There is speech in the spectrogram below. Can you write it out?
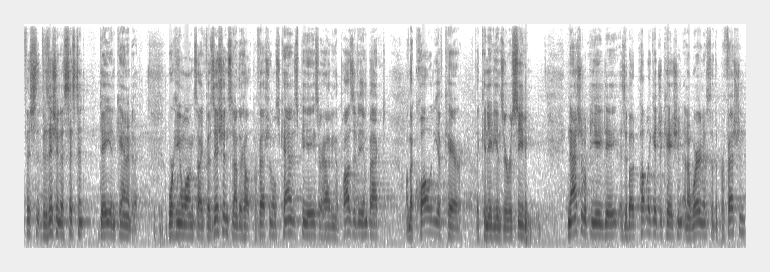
Physician Assistant Day in Canada. Working alongside physicians and other health professionals, Canada's PAs are having a positive impact on the quality of care that Canadians are receiving. National PA Day is about public education and awareness of the profession,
